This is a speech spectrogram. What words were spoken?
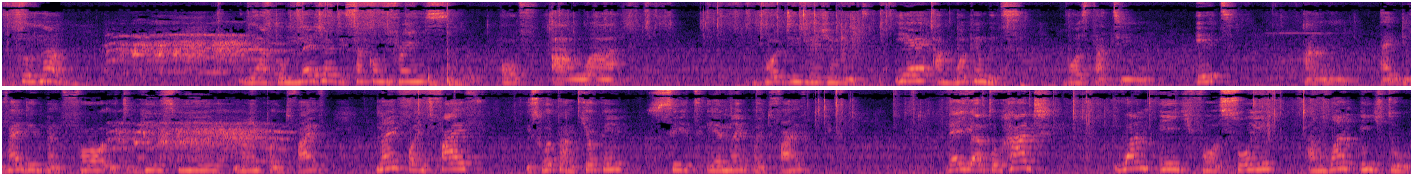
So now we have to measure the circumference of our body measurement. Here i'm working with bust 38 and i divide it by 4 it gives me 9.5 9.5 is what i'm chopping see it here 9.5 then you have to add one inch for sewing and one inch to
